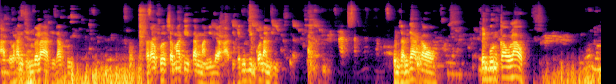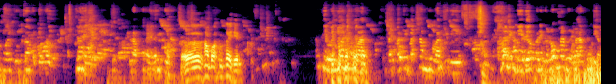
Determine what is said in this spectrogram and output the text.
อาจจะว่าท่านถึงเวลาที่เราฝึกถ้าเราฝึกสมาธิตั้งมั่นนี่แล้วอาจจะเห็นยิ่งกว่านั้นอีกเป็นสัญญาเก่า เป็นบุญเก่าเล่า ลุงคอยบุญก็ขาบอะไรแล้วเกี่ยเออเฮาเคยเห็นเป็นร่วมวันไปปฏิบัติธรรมอยู่วันดีถ้าอยู่ดีเด้อไปก็ลงมากในร้านเดียว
